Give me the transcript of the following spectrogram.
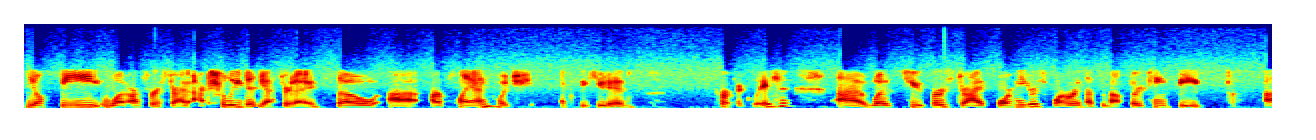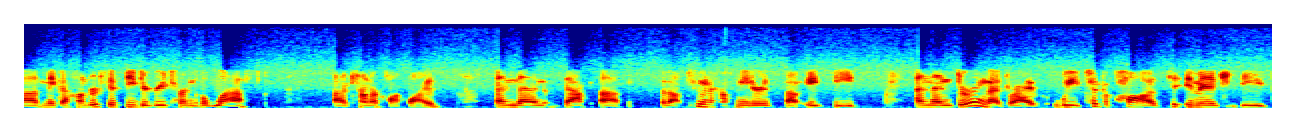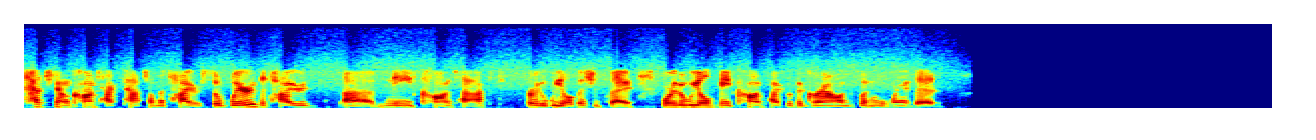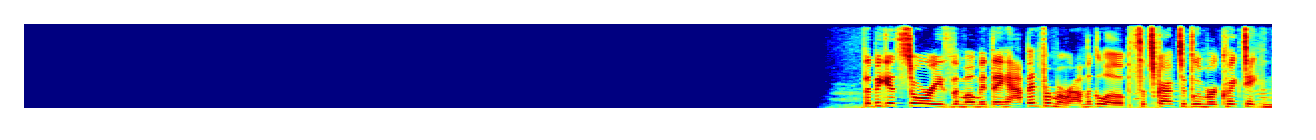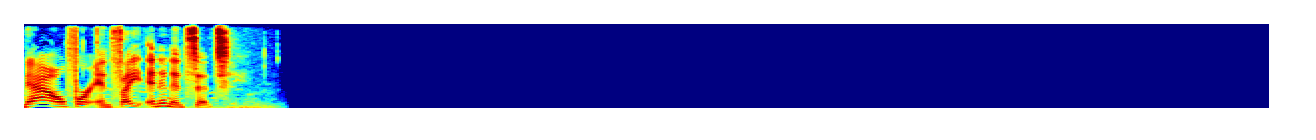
you'll see what our first drive actually did yesterday. So uh, our plan, which executed perfectly, uh, was to first drive four meters forward, that's about 13 feet, uh, make a 150 degree turn to the left, uh, counterclockwise, and then back up about two and a half meters, about eight feet. And then during that drive, we took a pause to image the touchdown contact patch on the tires. So where the tires uh, made contact, or the wheels, I should say, where the wheels made contact with the ground when we landed. The biggest stories the moment they happen from around the globe. Subscribe to Bloomberg Quick Take now for insight in an instant.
